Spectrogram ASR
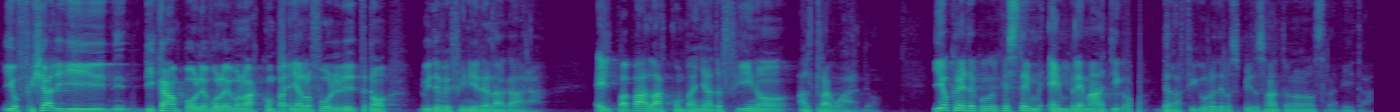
gli ufficiali di, di, di, campo le volevano accompagnarlo fuori, lui ha detto no, lui deve finire la gara. E il papà l'ha accompagnato fino al traguardo. Io credo che questo è emblematico della figura dello Spirito Santo nella nostra vita.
